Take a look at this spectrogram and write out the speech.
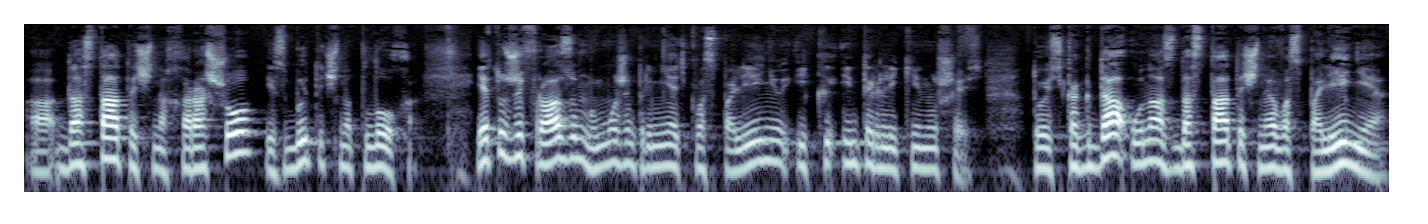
А, достаточно хорошо, избыточно плохо. Эту же фразу мы можем применять к воспалению и к интерлейкину 6. То есть, когда у нас достаточное воспаление,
